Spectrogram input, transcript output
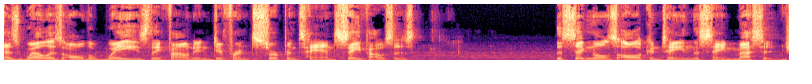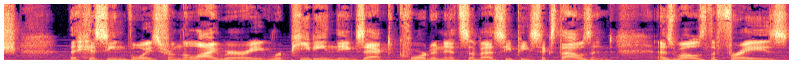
as well as all the ways they found in different Serpent's Hand safehouses. The signals all contain the same message the hissing voice from the library repeating the exact coordinates of SCP 6000, as well as the phrase,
